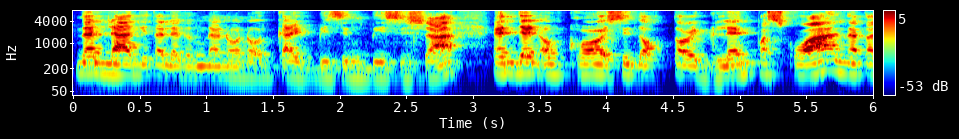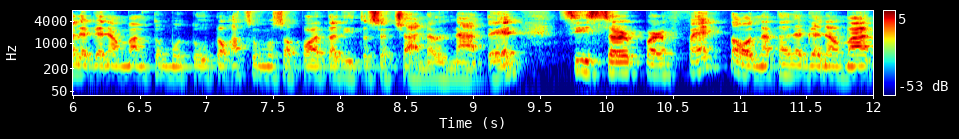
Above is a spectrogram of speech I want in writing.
na lagi talagang nanonood kahit busy-busy siya. And then of course si Dr. Glenn Pascual na talaga namang tumututok at sumusuporta dito sa channel natin. Si Sir Perfecto na talaga naman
